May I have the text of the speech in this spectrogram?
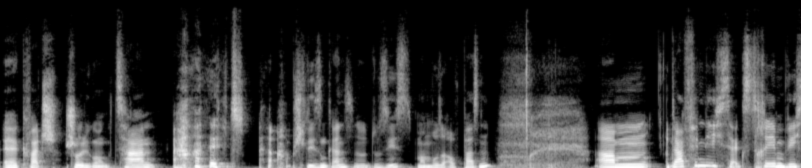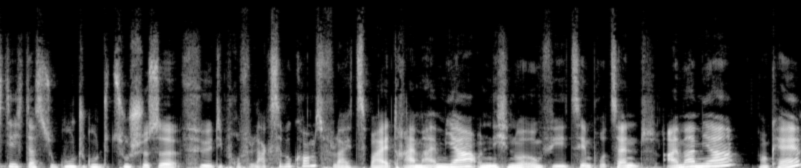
äh, Quatsch, Entschuldigung, Zahnerhalt abschließen kannst. Du siehst, man muss aufpassen. Ähm, da finde ich es extrem wichtig, dass du gute, gute Zuschüsse für die Prophylaxe bekommst, vielleicht zwei, dreimal im Jahr und nicht nur irgendwie zehn Prozent einmal im Jahr. Okay.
